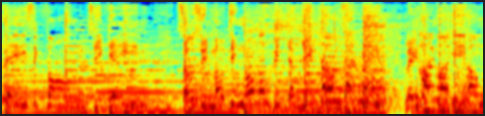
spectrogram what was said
氣釋放自己。就算某天我吻別人，亦當真你。離開我以後，我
